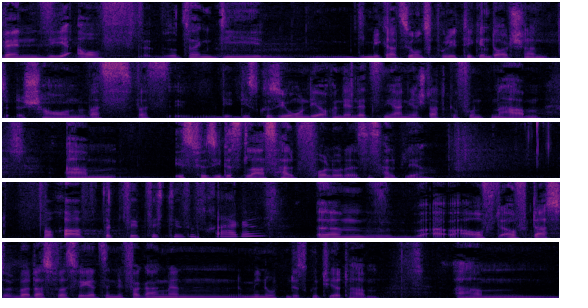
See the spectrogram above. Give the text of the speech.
Wenn Sie auf sozusagen die, die Migrationspolitik in Deutschland schauen, was, was die Diskussionen, die auch in den letzten Jahren hier stattgefunden haben, ähm, ist für Sie das Glas halb voll oder ist es halb leer? Worauf bezieht sich diese Frage? Ähm, auf, auf das, über das, was wir jetzt in den vergangenen Minuten diskutiert haben. Ähm,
